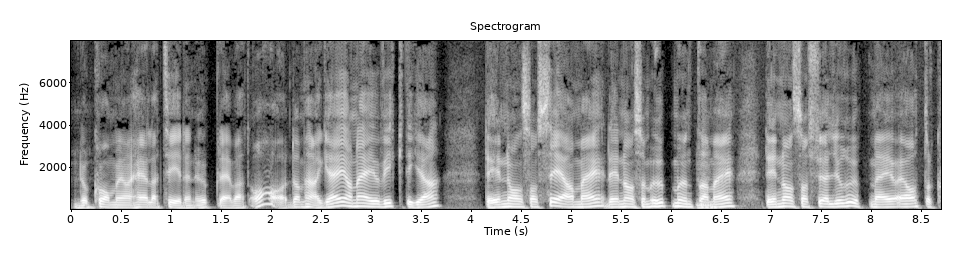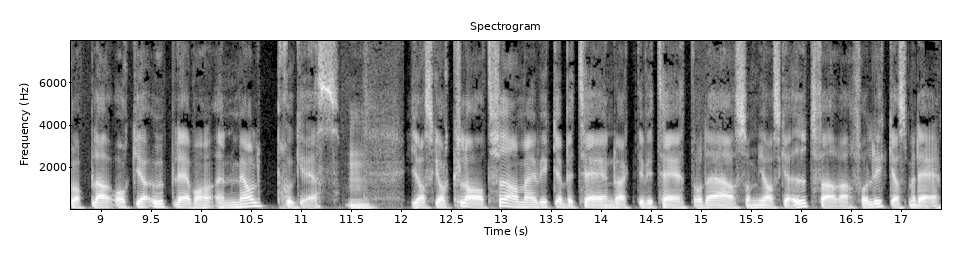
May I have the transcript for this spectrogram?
då kommer jag hela tiden uppleva att oh, de här grejerna är ju viktiga. Det är någon som ser mig, det är någon som uppmuntrar mm. mig, det är någon som följer upp mig och återkopplar och jag upplever en målprogress. Mm. Jag ska ha klart för mig vilka beteende och aktiviteter det är som jag ska utföra för att lyckas med det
